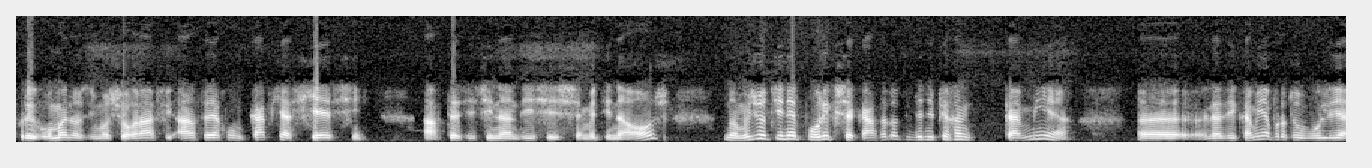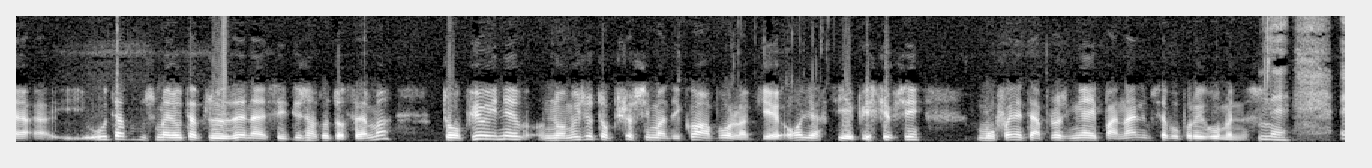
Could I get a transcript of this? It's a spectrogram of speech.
προηγουμένως δημοσιογράφοι, αν θα έχουν κάποια σχέση αυτές οι συναντήσεις με την ΑΟΣ, νομίζω ότι είναι πολύ ξεκάθαρο ότι δεν υπήρχαν καμία, ε, δηλαδή καμία πρωτοβουλία ε, ούτε από τους μεν ούτε από τους δε να συζητήσουν αυτό το θέμα, το οποίο είναι νομίζω το πιο σημαντικό από όλα. Και όλη αυτή η επίσκεψη μου φαίνεται απλώς μια επανάληψη από προηγούμενες. Ναι. Ε,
